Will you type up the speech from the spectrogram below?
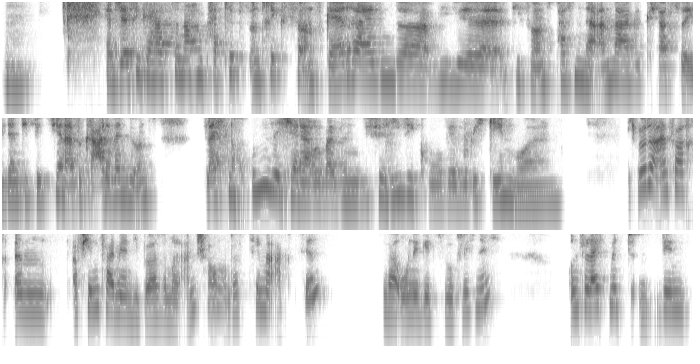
Mhm. Ja, Jessica, hast du noch ein paar Tipps und Tricks für uns Geldreisende, wie wir die für uns passende Anlageklasse identifizieren? Also gerade wenn wir uns vielleicht noch unsicher darüber sind, wie viel Risiko wir wirklich gehen wollen. Ich würde einfach ähm, auf jeden Fall mir die Börse mal anschauen und das Thema Aktien, weil ohne geht es wirklich nicht. Und vielleicht mit den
